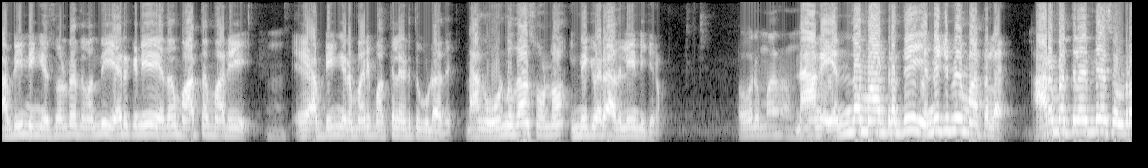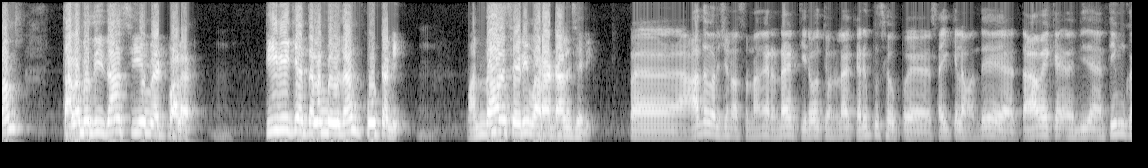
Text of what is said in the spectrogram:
அப்படின்னு நீங்க சொல்றது வந்து ஏற்கனவே ஏதோ மாத்த மாதிரி அப்படிங்கிற மாதிரி மக்கள் எடுத்துக்கூடாது. நாங்க ஒண்ணுதான் சொன்னோம் இன்னைக்கு வரை அதுலயே நிக்கிறோம். ஒரு மாதம் நாங்க எந்த மாற்றத்தையும் என்னைக்குமே மாத்தல. ஆரம்பத்துல இருந்தே சொல்றோம் தளபதி தான் சிஎம் வேட்பாளர். டிவிகே தலைமையில் தான் கூட்டணி. வந்தாலும் சரி வராட்டாலும் சரி. இப்ப ஆதவர்ஜுனா சொன்னாங்க ரெண்டாயிரத்தி இருபத்தி ஒண்ணுல கருப்பு சிவப்பு சைக்கிளை வந்து தாவைக்க திமுக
